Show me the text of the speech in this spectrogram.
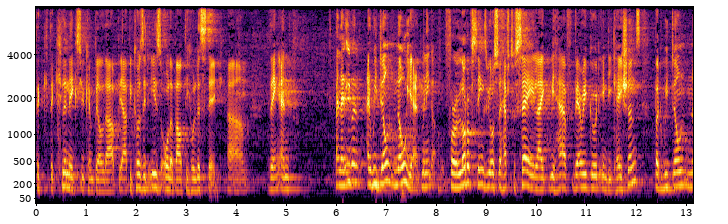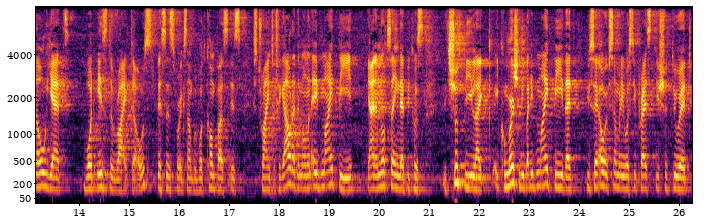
the, the, clinics you can build up, yeah, because it is all about the holistic um, thing. And, and then even, and we don't know yet, meaning for a lot of things we also have to say, like we have very good indications, but we don't know yet what is the right dose. This is, for example, what Compass is, is trying to figure out at the moment. It might be, yeah, and I'm not saying that because it should be like commercially, but it might be that you say, oh, if somebody was depressed, you should do it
